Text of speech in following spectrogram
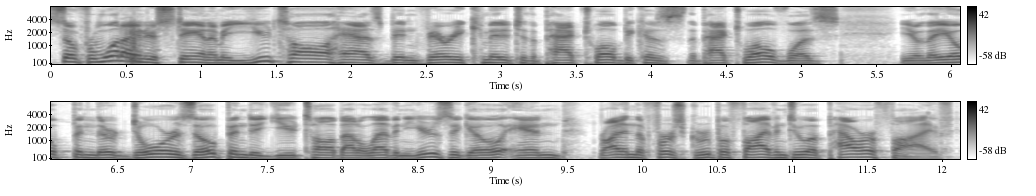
So, from what I understand, I mean, Utah has been very committed to the Pac 12 because the Pac 12 was, you know, they opened their doors open to Utah about 11 years ago and brought in the first group of five into a Power Five.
